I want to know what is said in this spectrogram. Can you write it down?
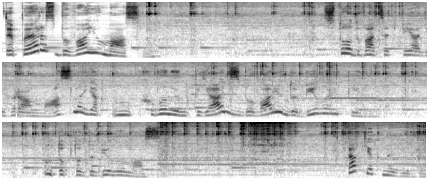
Тепер збиваю масло. 125 грам масла я хвилин 5 збиваю до білої піни. Ну, тобто до білої маси. Так, як на відео.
